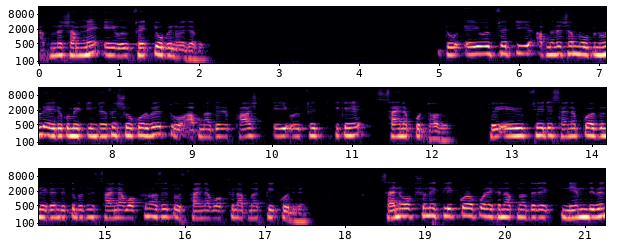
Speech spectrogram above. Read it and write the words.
আপনার সামনে এই ওয়েবসাইটটি ওপেন হয়ে যাবে। তো এই ওয়েবসাইটটি আপনাদের সামনে ওপেন হলে এরকম একটি ইন্টারফেস শো করবে। তো আপনাদের ফার্স্ট এই ওয়েবসাইট থেকে সাইন আপ করতে হবে। তো এই ওয়েবসাইটে সাইন আপ করার জন্য এখানে দেখতে পাচ্ছেন সাইন আপ অপশন আছে। তো সাইন আপ অপশনে আপনারা ক্লিক করে দেবেন। সাইন আপ অপশনে ক্লিক করার পর এখানে আপনাদের এক নেম দেবেন।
